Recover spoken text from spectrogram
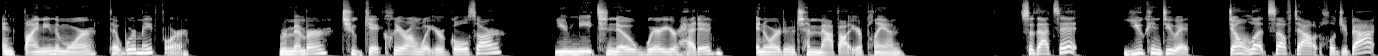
and finding the more that we're made for. Remember to get clear on what your goals are. You need to know where you're headed in order to map out your plan. So that's it. You can do it. Don't let self doubt hold you back.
